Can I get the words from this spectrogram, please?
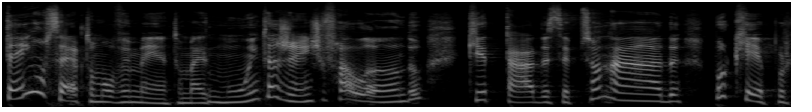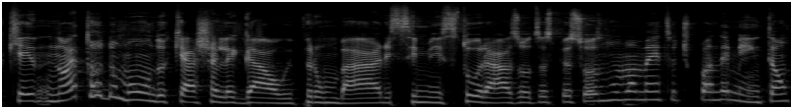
tem um certo movimento, mas muita gente falando que está decepcionada. Por quê? Porque não é todo mundo que acha legal ir para um bar e se misturar às outras pessoas no momento de pandemia. Então,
